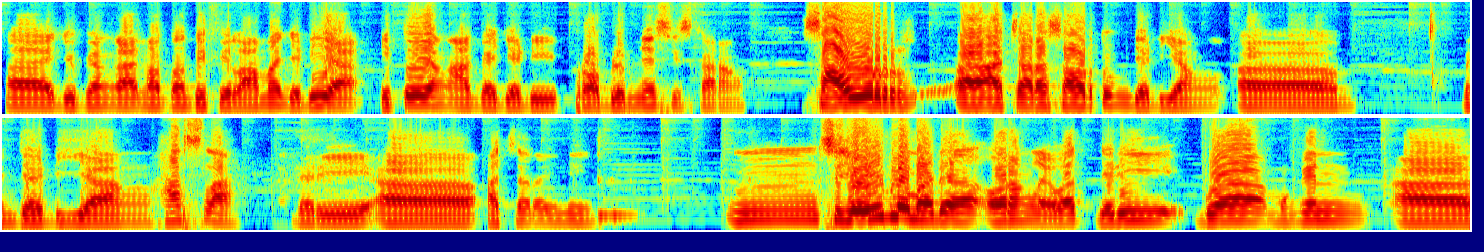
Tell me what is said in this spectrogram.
eh, juga nggak nonton TV lama jadi ya itu yang agak jadi problemnya sih sekarang sahur eh, acara sahur tuh menjadi yang eh, menjadi yang khas lah dari eh, acara ini Hmm, sejauh ini belum ada orang lewat, jadi gua mungkin eh,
